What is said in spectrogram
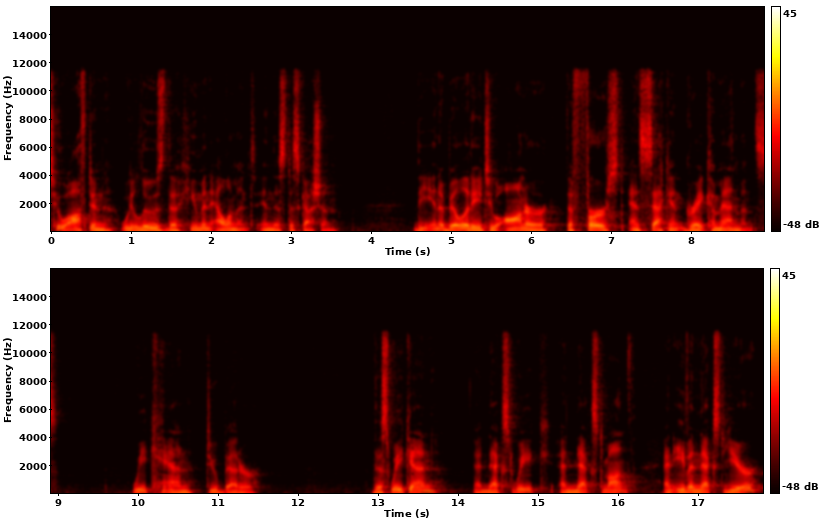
Too often, we lose the human element in this discussion. The inability to honor the first and second great commandments. We can do better. This weekend, and next week, and next month, and even next year,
